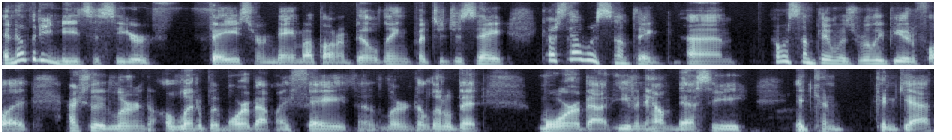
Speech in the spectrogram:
and nobody needs to see your face or name up on a building, but to just say, gosh, that was something. Um, that was something that was really beautiful. I actually learned a little bit more about my faith. I learned a little bit more about even how messy it can can get.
